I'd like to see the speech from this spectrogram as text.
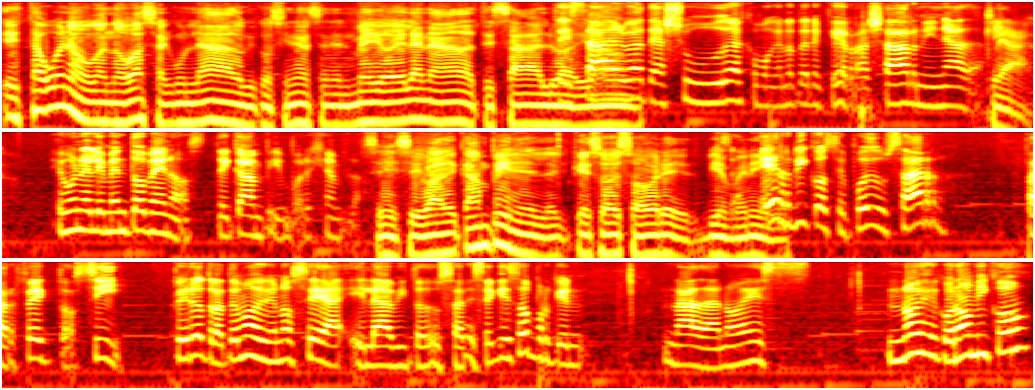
está bueno cuando vas a algún lado que cocinas en el medio de la nada, te salva. te digamos. salva, te ayuda, es como que no tenés que rallar ni nada. Claro. Es un elemento menos de camping, por ejemplo. Sí, sí, va de camping, el, el queso de sobre, O sea, bienvenido. ¿Es rico? ¿Se puede usar? Perfecto, sí. Pero tratemos de que no sea el hábito de usar ese queso porque nada, no es, no es económico,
